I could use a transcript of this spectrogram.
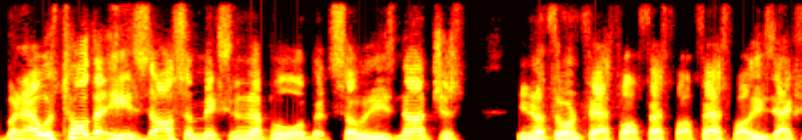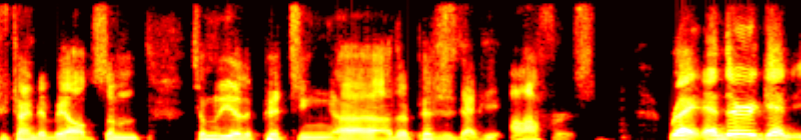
but I was told that he's also mixing it up a little bit. So he's not just you know throwing fastball, fastball, fastball. He's actually trying to develop some some of the other pitching, uh, other pitches that he offers. Right. And there again,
